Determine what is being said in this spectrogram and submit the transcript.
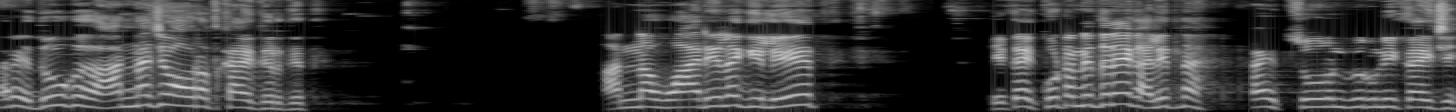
अरे दोघं अण्णाच्या वावरात काय करतात? अण्णा वारीला गेलेत. हे काय कुठं नाही तर नाही घालीत ना? काय चोरून बिरून इकायचे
